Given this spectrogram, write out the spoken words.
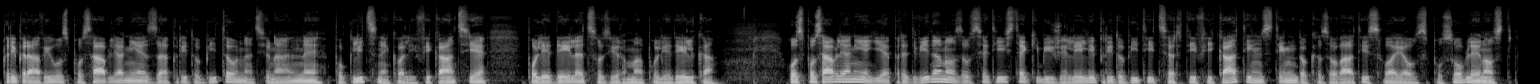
pripravil usposabljanje za pridobitev nacionalne poklicne kvalifikacije poljedelec oziroma poljedelka. Usposabljanje je predvideno za vse tiste, ki bi želeli pridobiti certifikat in s tem dokazovati svojo usposobljenost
